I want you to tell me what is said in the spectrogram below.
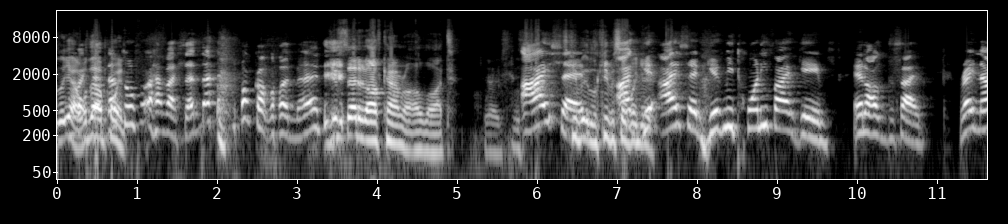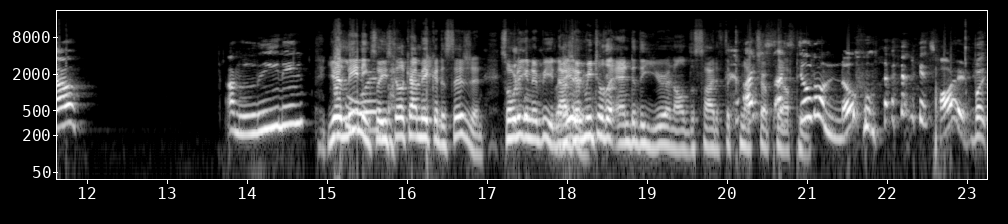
yeah, Have I with that point, so far? Have I said that? oh, come on, man. You said it off camera a lot. Guys, let's- I said, keep it- keep it I, simple gi- I said, give me 25 games and I'll decide. Right now, I'm leaning. You're leaning, so you still can't make a decision. So what are you going to be? Now give me till the end of the year, and I'll decide if the I Canucks just, are I playoff still team. don't know, man. It's hard. but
